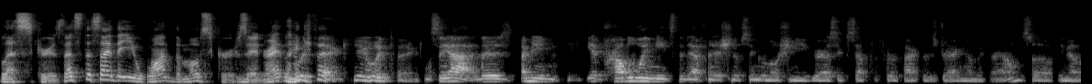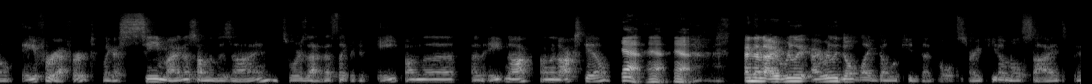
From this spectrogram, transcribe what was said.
less screws. That's the side that you want the most screws in, right? You would think. You would think. So yeah, there's. I mean, it probably meets the definition of single motion egress, except for the fact that it's dragging on the ground. So you know, A for effort, like a C minus on the design. So where's that? That's like an eight on the an eight knock on the knock scale. yeah, yeah, yeah. And then I really, I really don't like double keyed deadbolts. Right, keyed on both sides. It,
